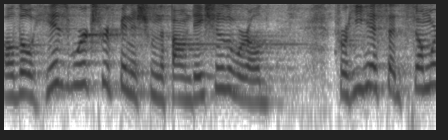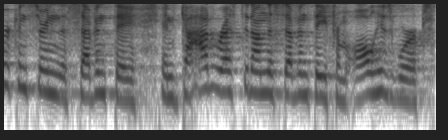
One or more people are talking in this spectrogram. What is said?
Although his works were finished from the foundation of the world, for he has said somewhere concerning the seventh day, and God rested on the seventh day from all his works.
